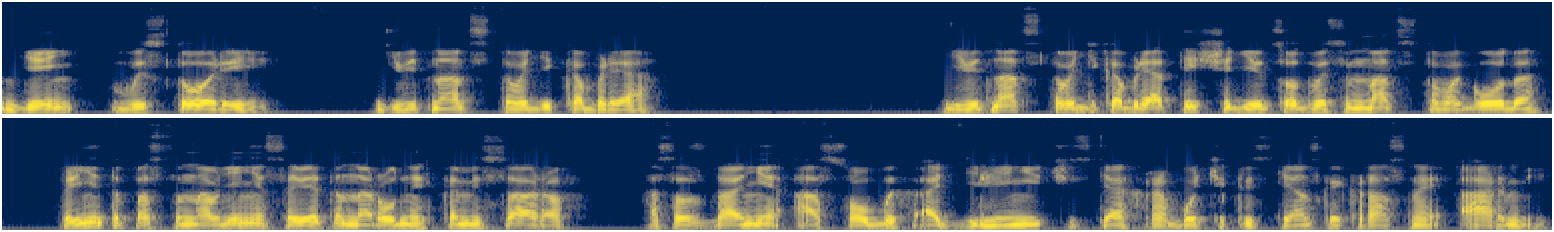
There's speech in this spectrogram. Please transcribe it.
День в истории. 19 декабря. 19 декабря 1918 года принято постановление Совета народных комиссаров о создании особых отделений в частях рабоче-крестьянской Красной Армии.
